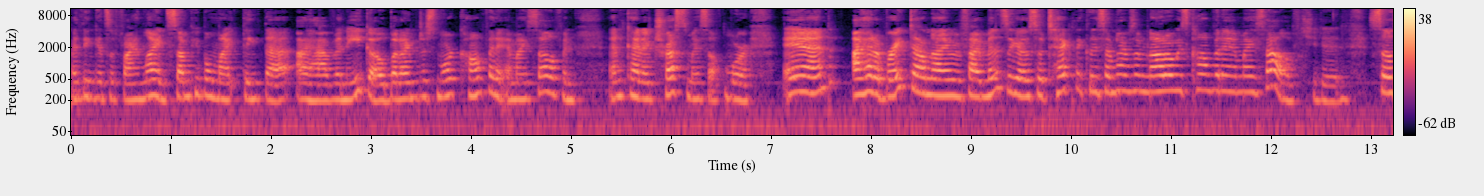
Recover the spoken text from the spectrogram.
I think it's a fine line. Some people might think that I have an ego, but I'm just more confident in myself and and kind of trust myself more. And I had a breakdown not even five minutes ago, so technically sometimes I'm not always confident in myself. she did So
